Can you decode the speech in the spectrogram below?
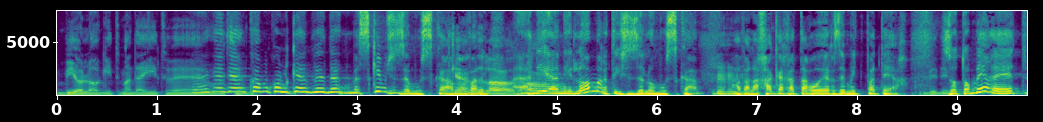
ביולוגית, מדעית. ו... כן, כן, קודם כל, כן, אני מסכים שזה מוסכם, כן, אבל לא, אני, לא... אני לא אמרתי שזה לא מוסכם, אבל אחר כך אתה רואה איך זה מתפתח. בדיוק. זאת אומרת,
